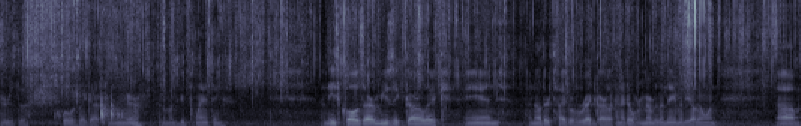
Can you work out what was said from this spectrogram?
Here's the cloves I got from there that I'm going to be planting. And these cloves are music garlic and another type of red garlic, and I don't remember the name of the other one. Um,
